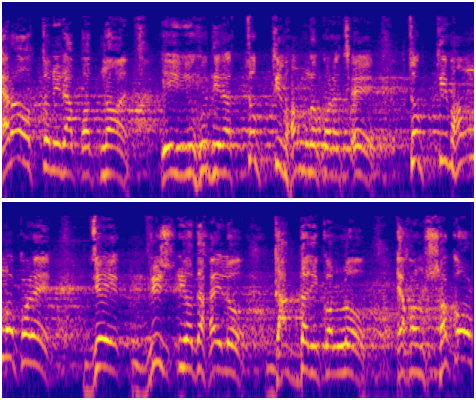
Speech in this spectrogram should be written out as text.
এরাও অত নিরাপদ নয়। এই ইহুদিরা চুক্তি ভঙ্গ করেছে। চুক্তি ভঙ্গ করে যে দৃশ্য দেখাইলো, গাদ্দারি করল। এখন সকল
